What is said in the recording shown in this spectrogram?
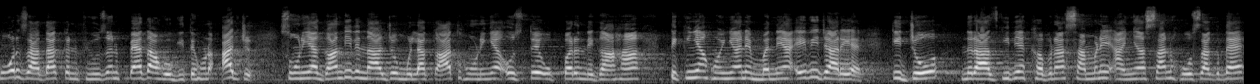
ਹੋਰ ਜ਼ਿਆਦਾ ਕਨਫਿਊਜ਼ਨ ਪੈਦਾ ਹੋ ਗਈ ਤੇ ਹੁਣ ਅੱਜ ਸੋਨੀਆ ਗਾਂਧੀ ਦੇ ਨਾਲ ਜੋ ਮੁਲਾਕਾਤ ਹੋਣੀ ਹੈ ਉਸ ਦੇ ਉੱਪਰ ਨਿਗਾਹਾਂ ਟਿਕੀਆਂ ਹੋਈਆਂ ਨੇ, ਮੰਨਿਆ ਇਹ ਵੀ ਜਾ ਰਿਹਾ ਹੈ ਕਿ ਜੋ ਨਾਰਾਜ਼ਗੀ ਦੀਆਂ ਖਬਰਾਂ ਸਾਹਮਣੇ ਆਈਆਂ ਸਨ, ਹੋ ਸਕਦਾ ਹੈ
